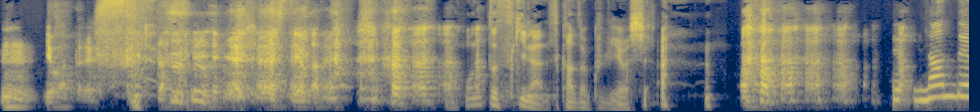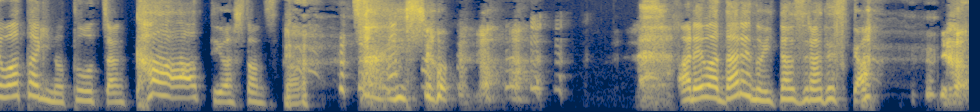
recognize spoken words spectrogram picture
うん。よかったです。出して、出してよかった。本当好きなんです、家族描写。えなんで渡りの父ちゃん、カーって言わしたんですか？最初。あれは誰のいたずらですか？いや、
